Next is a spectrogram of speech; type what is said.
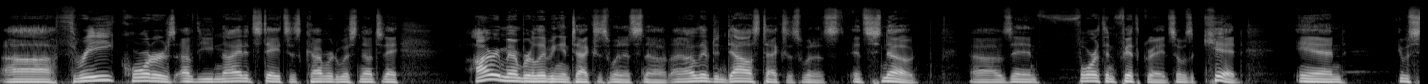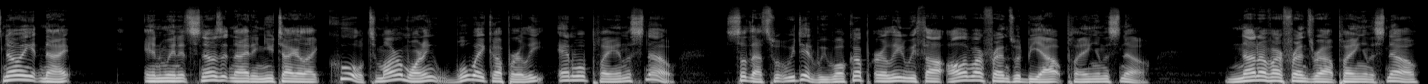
Uh, three quarters of the United States is covered with snow today. I remember living in Texas when it snowed. I lived in Dallas, Texas when it's it snowed. Uh, I was in fourth and fifth grade, so I was a kid, and it was snowing at night. And when it snows at night in Utah, you're like, cool. Tomorrow morning we'll wake up early and we'll play in the snow. So that's what we did. We woke up early and we thought all of our friends would be out playing in the snow. None of our friends were out playing in the snow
